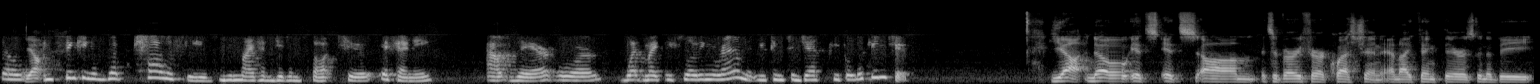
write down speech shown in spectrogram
So yeah. I'm thinking of what policies you might have given thought to, if any, out there, or what might be floating around that you can suggest people look into. Yeah, no, it's it's um, it's a very fair question, and I think there's going to be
